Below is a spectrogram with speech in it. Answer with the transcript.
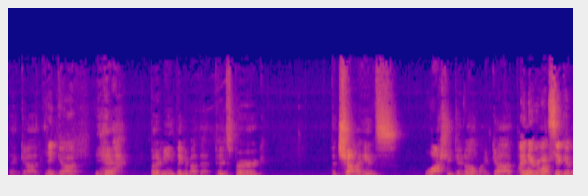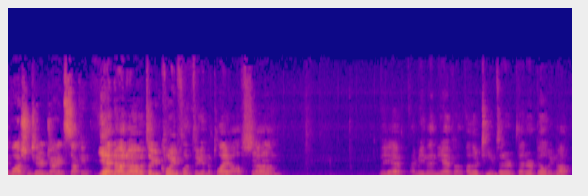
Thank God. Thank God. Yeah, but I mean, think about that. Pittsburgh, the Giants, Washington. Oh my God. I never get sick of Washington and Giants sucking. Yeah, no, no. It's like a coin flip to get in the playoffs. Mhm. Um, but yeah, I mean, then you have other teams that are that are building up.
